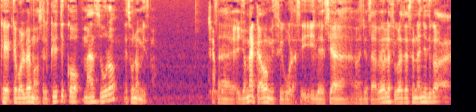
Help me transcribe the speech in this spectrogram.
Que, que volvemos, el crítico más duro es uno mismo. O sea, yo me acabo mis figuras y, le decía, o sea, veo las figuras de hace un año y digo, ah".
